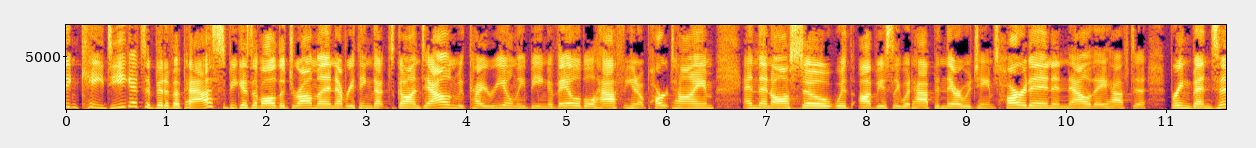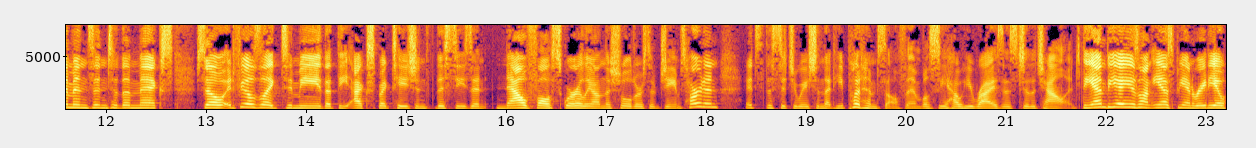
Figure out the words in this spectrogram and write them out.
think KD gets a bit of a pass because of all the drama and everything that's gone down with Kyrie only being available half, you know, part time. And then also with obviously what happened there with James Harden. And now they have to bring Ben Simmons into the mix. So it feels like to me that the expectations this season now fall squarely on the shoulders of James Harden. It's the situation that he put himself in. We'll see how he rises to the challenge. The NBA is on ESPN radio.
